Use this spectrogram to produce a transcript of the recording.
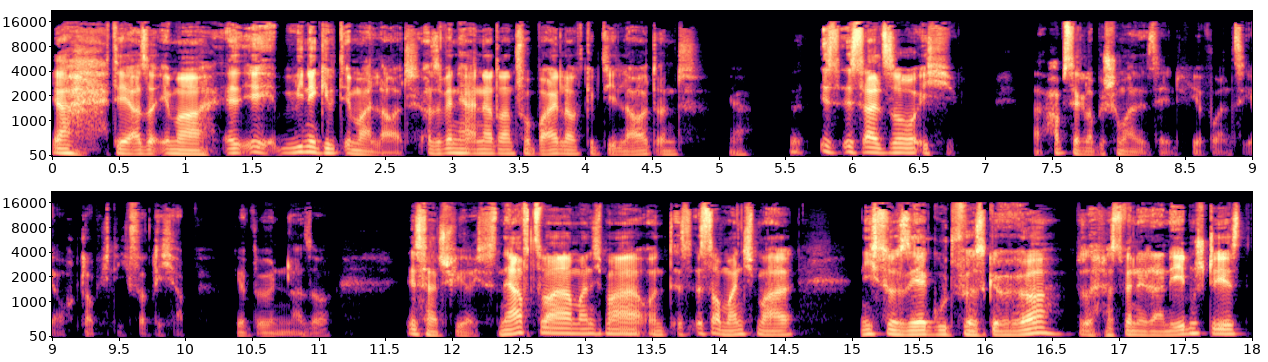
ja, der also immer, äh, Biene gibt immer laut. Also wenn hier einer dran vorbeiläuft, gibt die laut und ja. Es ist halt so, ich habe es ja, glaube ich, schon mal erzählt, wir wollen sie auch, glaube ich, nicht wirklich abgewöhnen. Also ist halt schwierig. Es nervt zwar manchmal und es ist auch manchmal nicht so sehr gut fürs Gehör, besonders wenn du daneben stehst.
